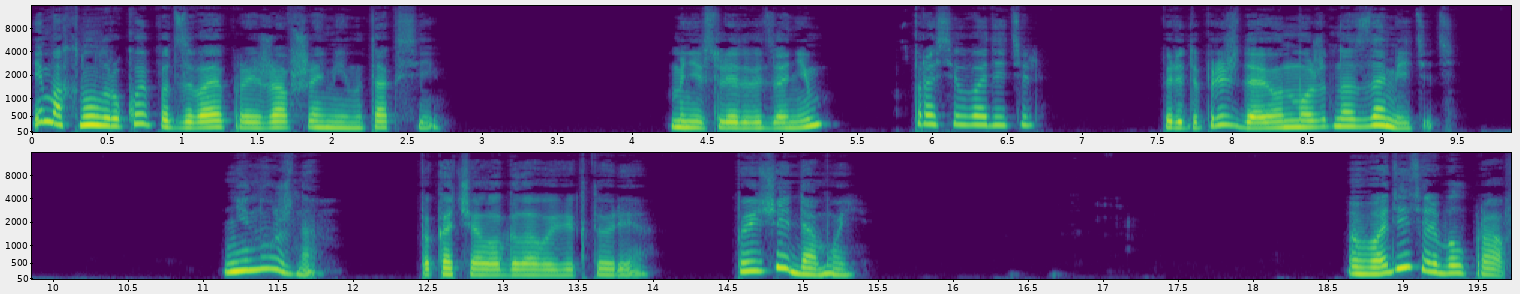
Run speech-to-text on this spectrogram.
и махнул рукой, подзывая проезжавшее мимо такси. «Мне следовать за ним?» — спросил водитель. «Предупреждаю, он может нас заметить». «Не нужно», — покачала головой Виктория. «Поезжай домой». Водитель был прав.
